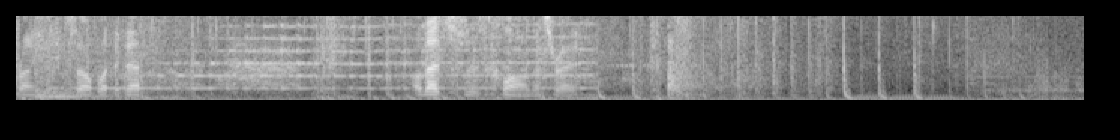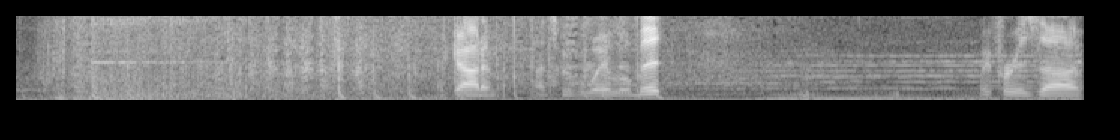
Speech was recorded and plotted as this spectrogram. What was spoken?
fronts himself like that. Oh, that's his clone, that's right. I got him. Let's move away a little bit. Wait for his, uh,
